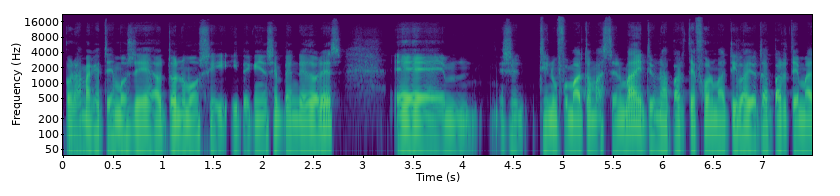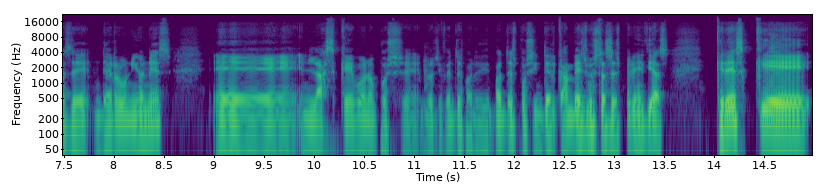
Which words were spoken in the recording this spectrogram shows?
programa que tenemos de autónomos y, pequeños emprendedores. Eh, tiene un formato mastermind, tiene una parte formativa y otra parte más de, reuniones eh, en las que, bueno, pues eh, los diferentes participantes pues intercambiáis vuestras experiencias. ¿Crees que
